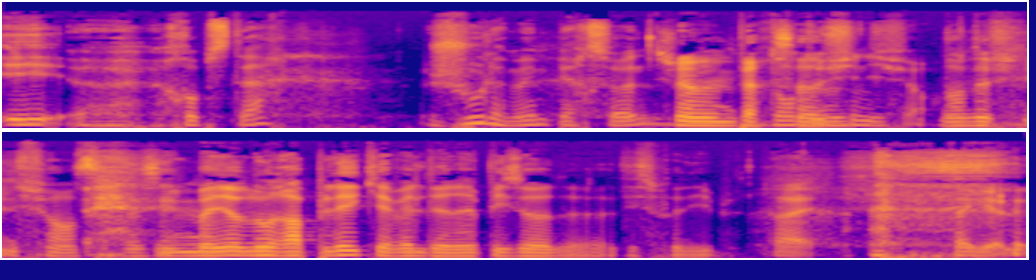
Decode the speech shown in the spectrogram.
et euh, Rob Stark joue la même personne la même dans personne. deux films différents. Dans deux films différents. C'est une manière de nous rappeler qu'il y avait le dernier épisode euh, disponible. Ouais, ta gueule.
